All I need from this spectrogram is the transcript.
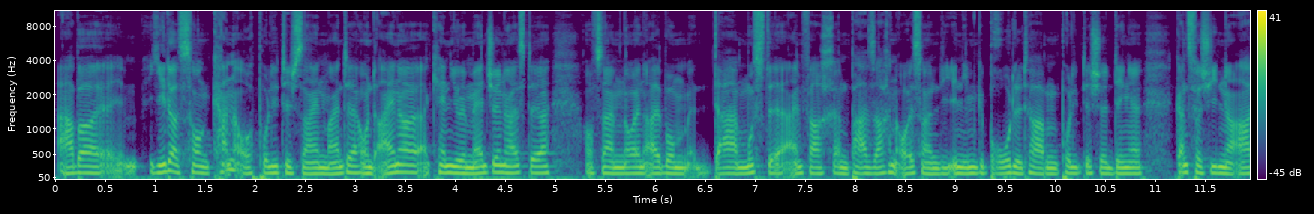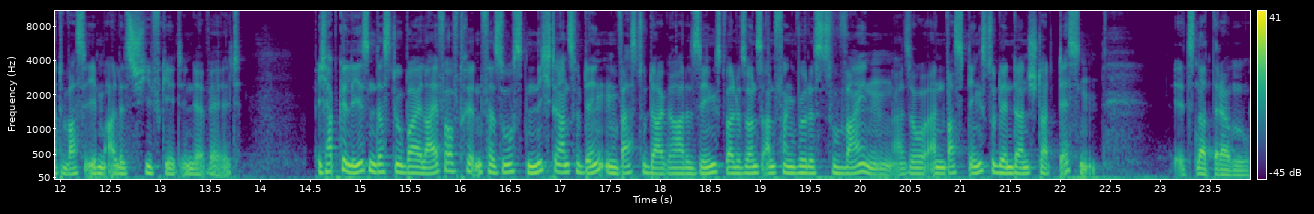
Aber ähm, jeder Song kann auch politisch sein, meint er. Und einer, Can You Imagine, heißt er auf seinem neuen Album, da musste er einfach ein paar Sachen äußern, die in ihm gebrodelt haben, politische Dinge, ganz verschiedener Art, was eben alles schief geht in der Welt. Ich habe gelesen, dass du bei Live-Auftritten versuchst, nicht dran zu denken, was du da gerade singst, weil du sonst anfangen würdest zu weinen. Also an was denkst du denn dann stattdessen? It's not that I'm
